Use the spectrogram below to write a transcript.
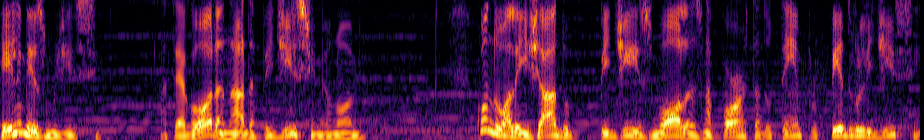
Ele mesmo disse: Até agora nada pediste em meu nome. Quando um aleijado pedia esmolas na porta do templo, Pedro lhe disse:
